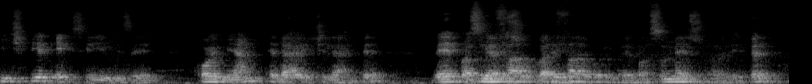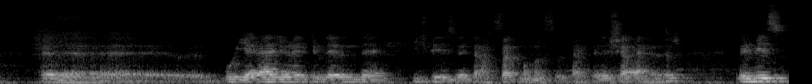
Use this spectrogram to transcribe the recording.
hiçbir eksiğimizi koymayan tedarikçilerdi ve basın Vefa- mensuplarıydı. vefa. Ve basın mensuplarıydı. Ee, bu yerel yönetimlerin de hiçbir hizmeti aksatmaması takdire şayandır. Ve biz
